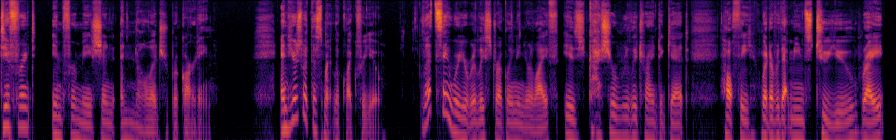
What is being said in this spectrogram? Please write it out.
different information and knowledge regarding. And here's what this might look like for you. Let's say where you're really struggling in your life is, gosh, you're really trying to get healthy, whatever that means to you, right?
